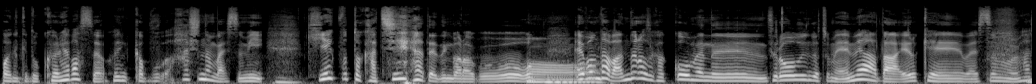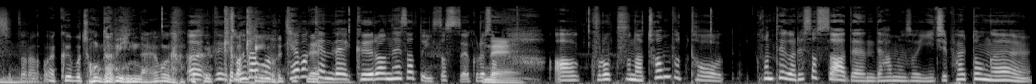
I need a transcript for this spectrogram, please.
번 이렇게 노크를 해봤어요. 그러니까 뭐 하시는 말씀이 기획부터 같이 해야 되는 거라고. 어. 앨범 다 만들어서 갖고 오면은 들어오는 거 좀 애매하다 이렇게 말씀을 하시더라고요. 그뭐 정답이 있나요? 뭐 어, 그 정답은. 케바케인데 그런 회사도 있었어요. 그래서 네. 아 그렇구나 처음부터 선택을 했었어야 되는데 하면서 이 집 활동을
